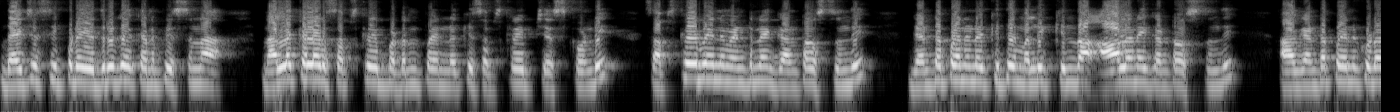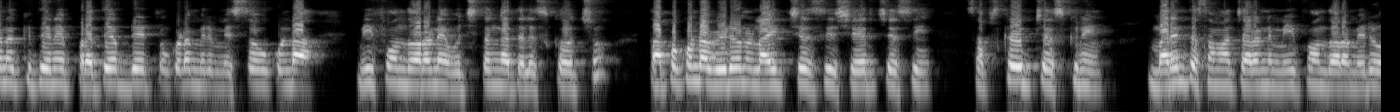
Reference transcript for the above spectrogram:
దయచేసి ఇప్పుడే ఎదురుగా కనిపిస్తున్న నల్ల కలర్ సబ్స్క్రైబ్ బటన్ పైన నొక్కి సబ్స్క్రైబ్ చేసుకోండి. సబ్స్క్రైబ్ అయిన వెంటనే గంట వస్తుంది. గంట పైన నొక్కితే మళ్ళీ కింద ఆల్ అనే గంట వస్తుంది. ఆ గంట పైన కూడా నొక్కితేనే ప్రతి అప్డేట్ను కూడా మీరు మిస్ అవ్వకుండా మీ ఫోన్ ద్వారానే ఉచితంగా తెలుసుకోవచ్చు. తప్పకుండా వీడియోను లైక్ చేసి షేర్ చేసి సబ్స్క్రైబ్ చేసుకుని మరింత సమాచారాన్ని మీ ఫోన్ ద్వారా మీరు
